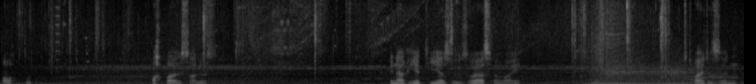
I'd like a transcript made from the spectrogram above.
Auch gut. Machbar ist alles generiert die ja sowieso erst, wenn wir weiter sind.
